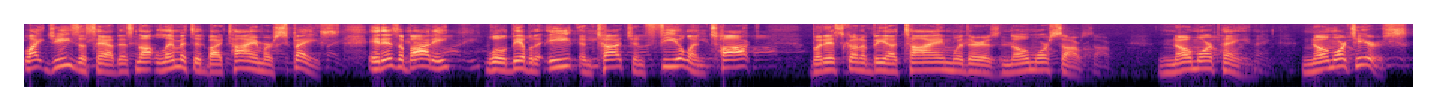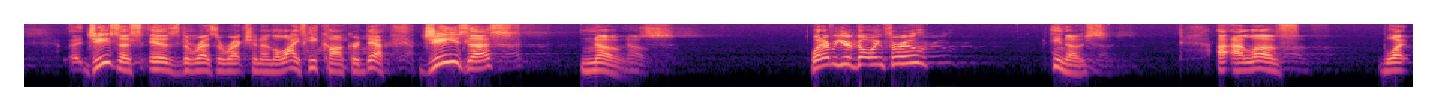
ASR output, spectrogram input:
like Jesus had that's not limited by time or space. It is a body we'll be able to eat and touch and feel and talk but it's going to be a time where there is no more sorrow, no more pain, no more tears. Jesus is the resurrection and the life. He conquered death. Jesus knows. Whatever you're going through, He knows. I, I love what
